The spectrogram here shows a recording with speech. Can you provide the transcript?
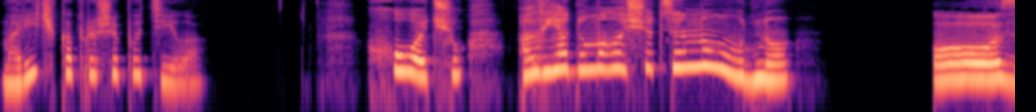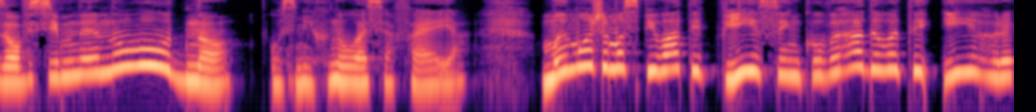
Марічка прошепотіла. Хочу, але я думала, що це нудно. О, зовсім не нудно, усміхнулася фея. Ми можемо співати пісеньку, вигадувати ігри,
